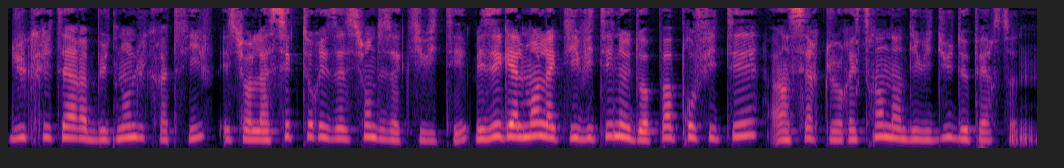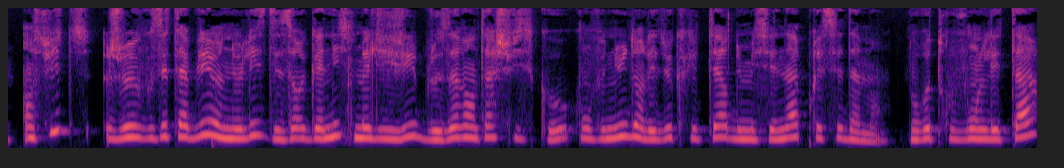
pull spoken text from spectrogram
du critère à but non lucratif et sur la sectorisation des activités. Mais également, l'activité ne doit pas profiter à un cercle restreint d'individus de personnes. Ensuite, je vais vous établir une liste des organismes éligibles aux avantages fiscaux convenus dans les deux critères du mécénat précédemment. Nous retrouvons l'État,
